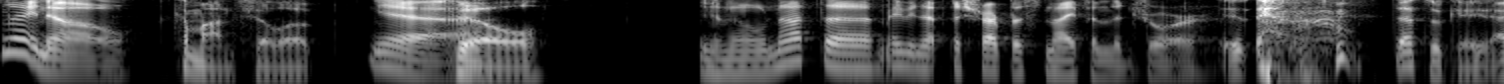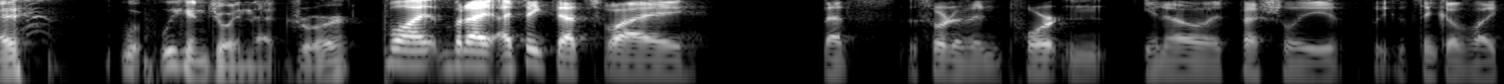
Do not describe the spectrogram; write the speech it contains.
I know. Come on, Philip. Yeah. Phil. You know, not the maybe not the sharpest knife in the drawer. It, that's okay. I we can join that drawer. Well, I, but I, I think that's why that's sort of important, you know, especially we could think of like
